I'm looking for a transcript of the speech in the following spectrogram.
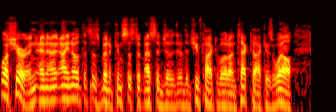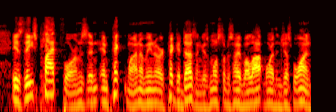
Well, sure, and and I know this has been a consistent message that, that you've talked about on Tech Talk as well. Is these platforms, and, and pick one, I mean, or pick a dozen, because most of us have a lot more than just one.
